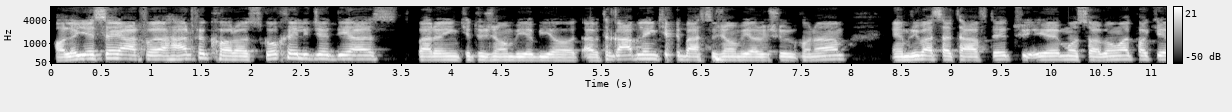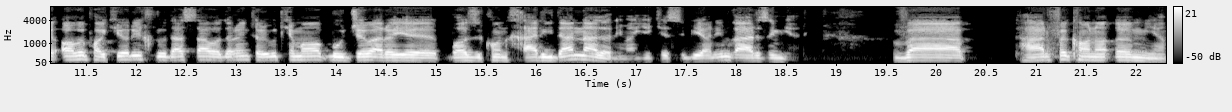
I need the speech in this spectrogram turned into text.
حالا یه سری حرف, حرف کاراسکو خیلی جدی هست برای اینکه تو ژانویه بیاد. البته قبل اینکه بحث ژانویه رو شروع کنم امری وسط هفته توی مسابقه اومد پاک آب پاکی و ریخ رو دست هوادار اینطوری بود که ما بودجه برای بازیکن خریدن نداریم. اگه کسی بیاریم قرضی میاریم. و حرف کانا... میم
